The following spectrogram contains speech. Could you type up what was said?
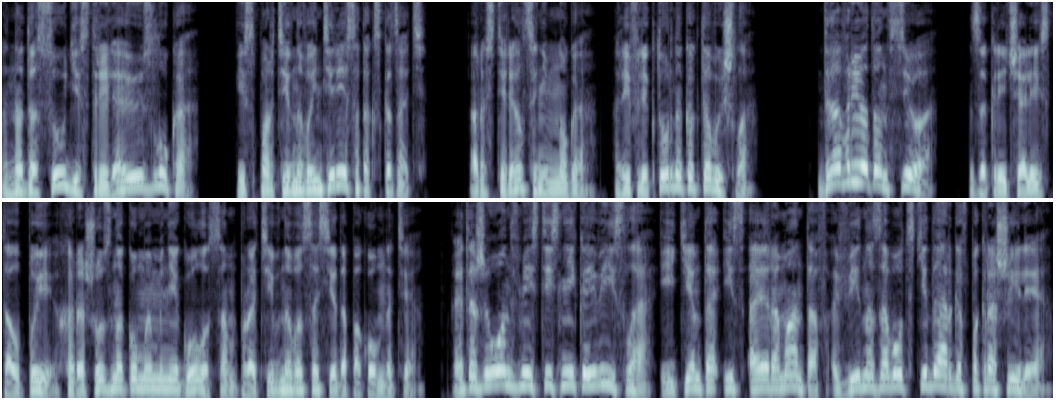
«На досуге стреляю из лука. Из спортивного интереса, так сказать». Растерялся немного, рефлекторно как-то вышло. «Да врет он все!» Закричали из толпы, хорошо знакомым мне голосом противного соседа по комнате. «Это же он вместе с Никой Висла и кем-то из аэромантов винозавод Скидаргов покрошили.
